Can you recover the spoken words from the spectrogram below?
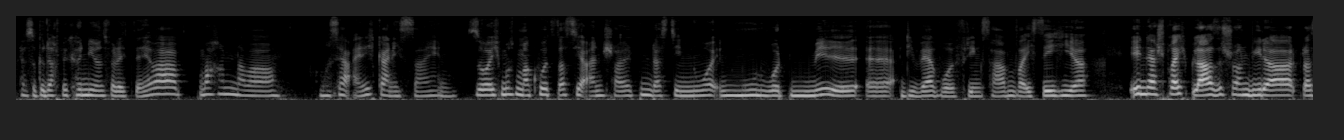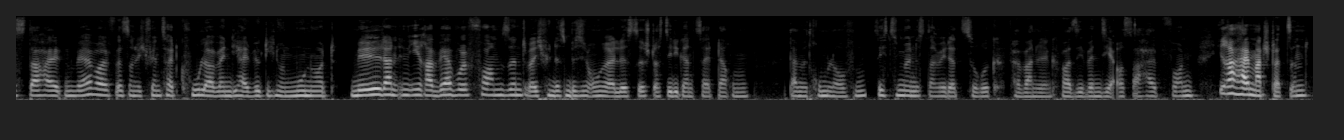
Ich habe so gedacht, wir können die uns vielleicht selber machen, aber muss ja eigentlich gar nicht sein. So, ich muss mal kurz das hier anschalten, dass die nur in Moonwood Mill äh, die Werwolf-Dings haben, weil ich sehe hier in der Sprechblase schon wieder, dass da halt ein Werwolf ist. Und ich finde es halt cooler, wenn die halt wirklich nur in Moonwood Mill dann in ihrer Werwolfform sind, weil ich finde es ein bisschen unrealistisch, dass die die ganze Zeit darum damit rumlaufen, sich zumindest dann wieder zurück verwandeln, quasi, wenn sie außerhalb von ihrer Heimatstadt sind.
